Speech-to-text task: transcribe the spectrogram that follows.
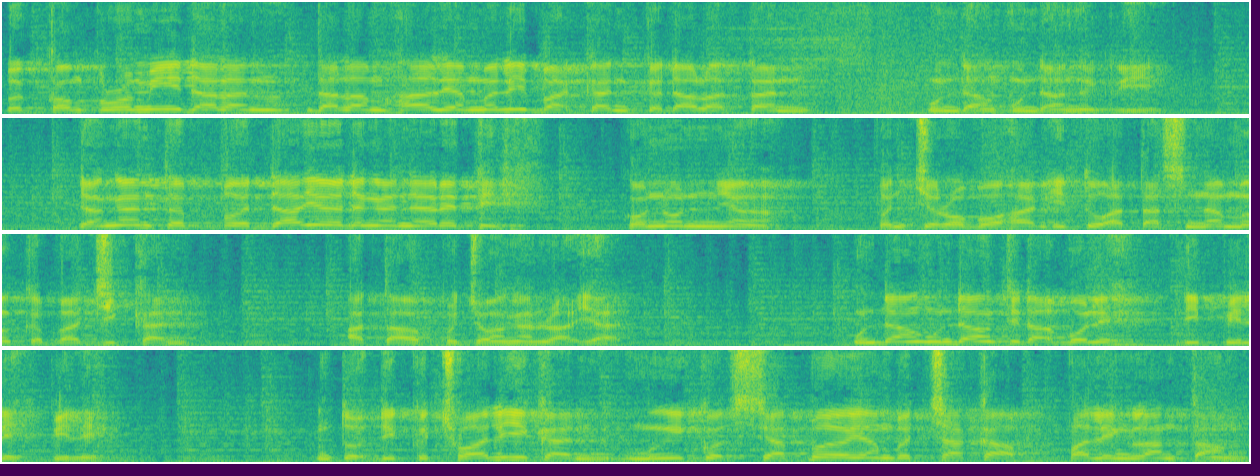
berkompromi dalam dalam hal yang melibatkan kedaulatan undang-undang negeri. Jangan terpedaya dengan naratif kononnya pencerobohan itu atas nama kebajikan atau perjuangan rakyat. Undang-undang tidak boleh dipilih-pilih untuk dikecualikan mengikut siapa yang bercakap paling lantang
